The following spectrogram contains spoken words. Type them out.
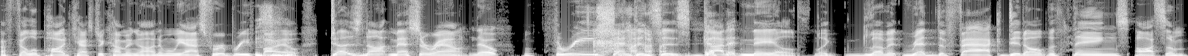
a fellow podcaster coming on, and when we ask for a brief bio, does not mess around. nope. Three sentences, got it nailed. Like, love it. Read the fact, did all the things. Awesome.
